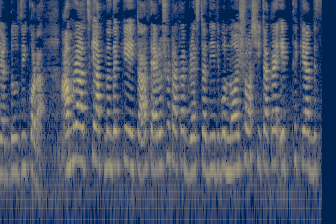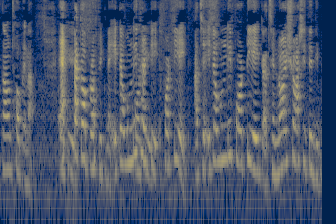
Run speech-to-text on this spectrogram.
জারদৌজি করা। আমরা আজকে আপনাদেরকে এটা তেরোশো টাকার ড্রেসটা দিয়ে দিব নয়শো আশি টাকা এর থেকে আর ডিসকাউন্ট হবে না। এক 48 টাকাও প্রফিট নেই। এটা অনলি থার্টি ফর্টি এইট আচ্ছা এটা অনলি ফর্টি এইট আছে। নয়শো আশিতে দিব।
